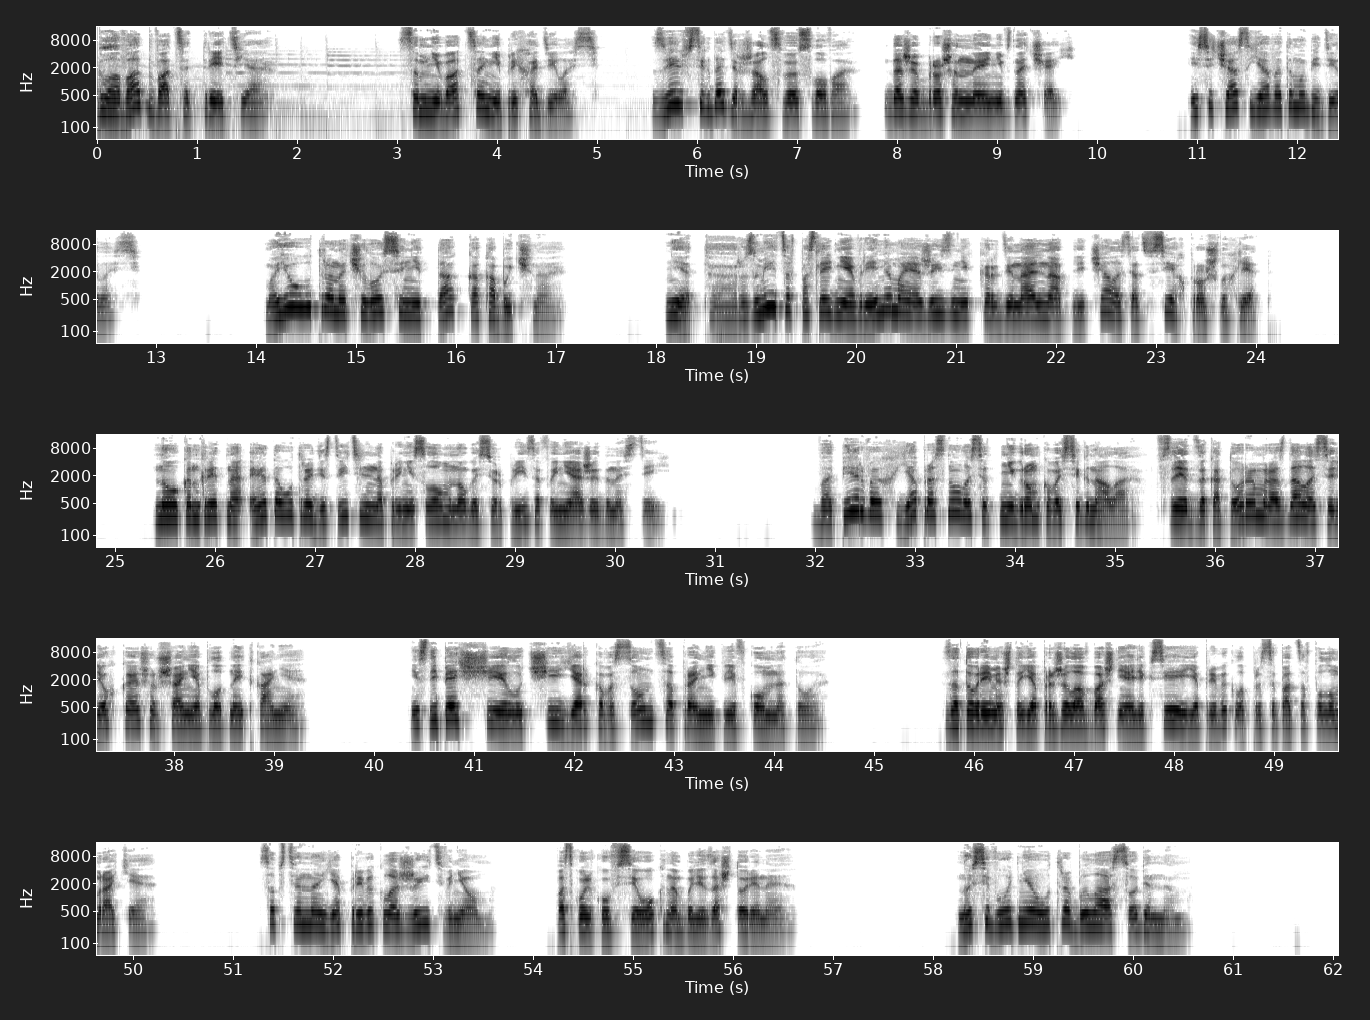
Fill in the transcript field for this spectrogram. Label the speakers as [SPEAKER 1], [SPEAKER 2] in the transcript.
[SPEAKER 1] Глава двадцать третья Сомневаться не приходилось. Зверь всегда держал свое слово, даже брошенное невзначай. И сейчас я в этом убедилась. Мое утро началось не так, как обычно. Нет, разумеется, в последнее время моя жизнь кардинально отличалась от всех прошлых лет. Но конкретно это утро действительно принесло много сюрпризов и неожиданностей. Во-первых, я проснулась от негромкого сигнала, вслед за которым раздалось легкое шуршание плотной ткани. И слепящие лучи яркого солнца проникли в комнату. За то время, что я прожила в башне Алексея, я привыкла просыпаться в полумраке. Собственно, я привыкла жить в нем поскольку все окна были зашторены. Но сегодня утро было особенным.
